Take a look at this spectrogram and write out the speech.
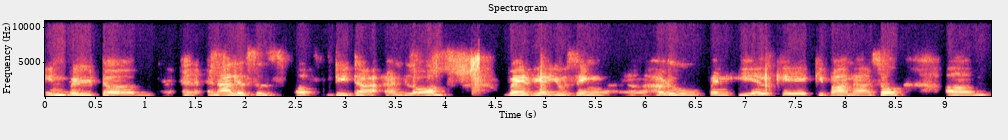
inbuilt um, analysis of data and logs, where we are using uh, Hadoop and ELK, Kibana. So um,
